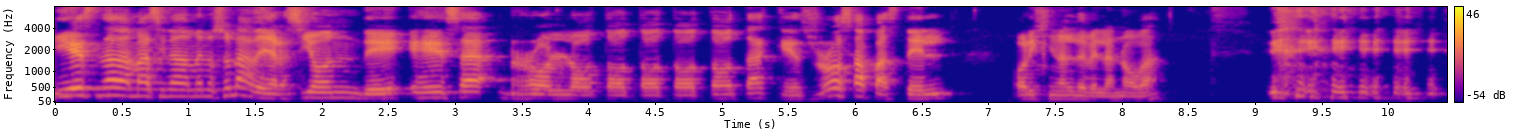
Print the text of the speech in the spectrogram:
Y es nada más y nada menos una versión de esa rolotototota que es Rosa Pastel, original de Velanova.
